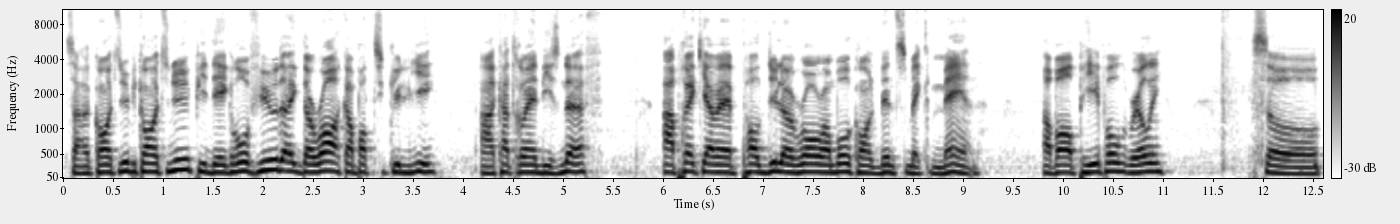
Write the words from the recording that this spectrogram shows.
ça continue, puis continue, puis des gros feuds avec The Rock en particulier en 99. Après qu'il avait perdu le Raw Rumble contre Vince McMahon. Of all people, really? So.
